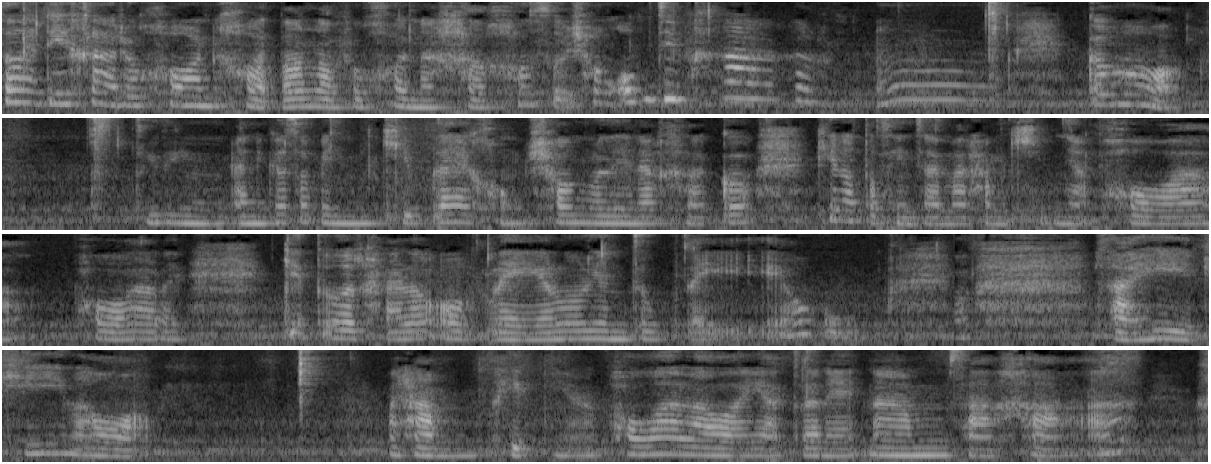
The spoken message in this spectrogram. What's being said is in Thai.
สวัสดีค่ะทุกคนขอต้อนรับทุกคนนะคะ เข้าสู่ช่องอมจิบค่ะก็จริงๆ อันนี้ก็จะเป็นคลิปแรกของช่องเลยนะคะ ก็ที่เราตัดสินใจมาทำคลิปเนี่ยเพราะว่าเพราะว่าอะไรเกรดตัวท้ายเราออกแล้วเราเรียนจบแล้วสาเหตุที่เราอะมาทำคลิปเนี้ยเพราะว่าเราอยากจะแนะนำสาขา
